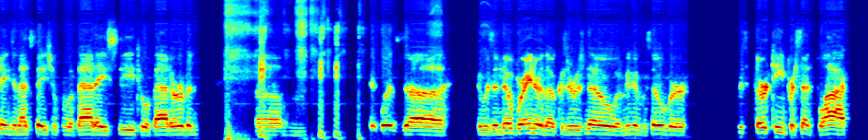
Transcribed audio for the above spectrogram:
changing that station from a bad AC to a bad urban. Um, it was uh, it was a no brainer though because there was no. I mean, it was over. It was thirteen percent black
